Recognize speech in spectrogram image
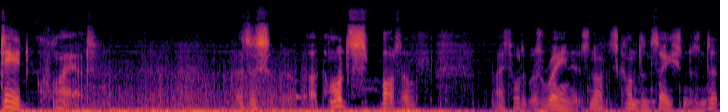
dead quiet. There's a s an odd spot of. I thought it was rain. It's not. It's condensation, isn't it?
